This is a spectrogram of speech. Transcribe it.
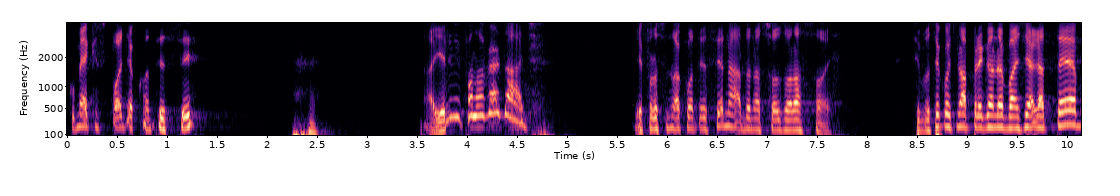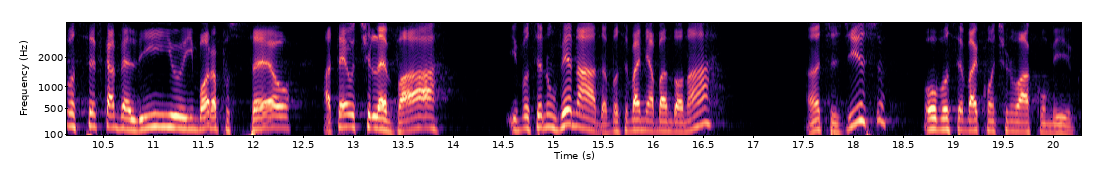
Como é que isso pode acontecer? Aí ele me falou a verdade. Ele falou: se não acontecer nada nas suas orações, se você continuar pregando o evangelho até você ficar velhinho, ir embora para o céu, até eu te levar, e você não vê nada, você vai me abandonar antes disso? Ou você vai continuar comigo?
